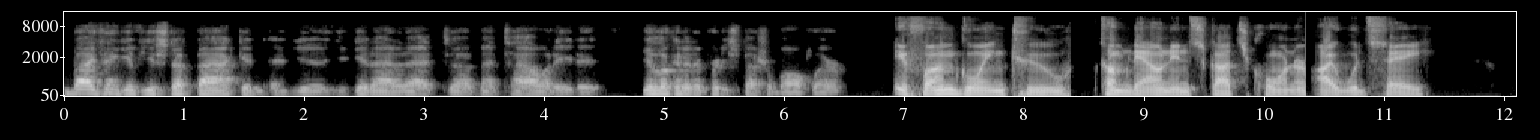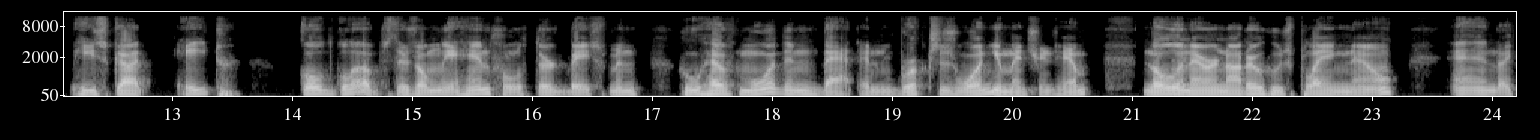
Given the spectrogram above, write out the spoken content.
but I think if you step back and, and you, you get out of that uh, mentality that you're looking at a pretty special ball player. If I'm going to come down in Scott's corner, I would say he's got eight gold gloves. There's only a handful of third basemen who have more than that. And Brooks is one. You mentioned him. Nolan Arenado, who's playing now. And I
